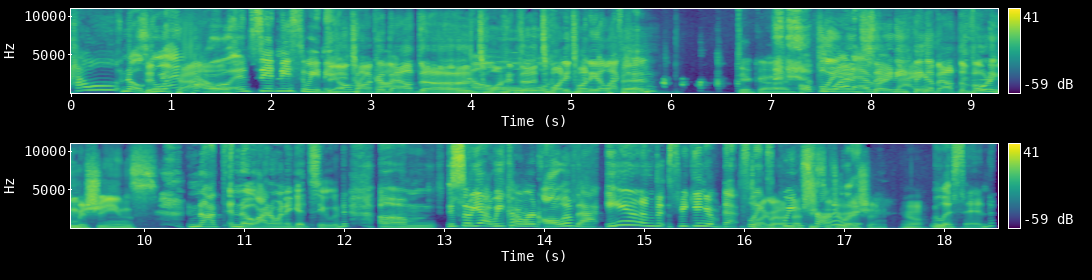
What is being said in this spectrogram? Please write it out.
Powell? No, Sydney Glen Powell. Powell. and Sydney Sweeney. Did you Oh talk about the, No. 20, the 2020 election? Dear God. Hopefully, you didn't Whatever, say anything guys. about the voting machines. not no i don't want to get sued um so yeah we covered all of that and speaking of netflix Talk about a queen messy charlotte situation. Yeah. listen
